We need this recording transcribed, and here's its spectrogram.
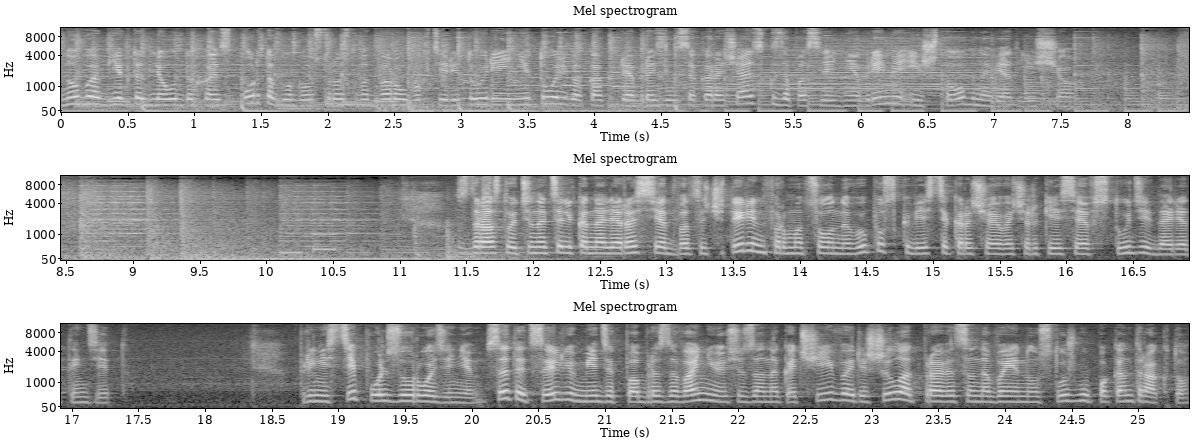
Новые объекты для отдыха и спорта, благоустройство дворовых территорий не только как преобразился Карачаевск за последнее время и что обновят еще. Здравствуйте! На телеканале «Россия-24» информационный выпуск «Вести Карачаева-Черкесия» в студии Дарья Тендит принести пользу Родине. С этой целью медик по образованию Сюзанна Качиева решила отправиться на военную службу по контракту.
